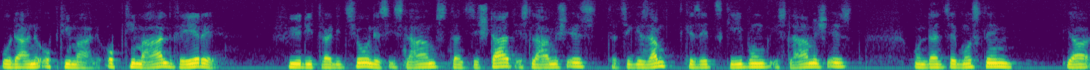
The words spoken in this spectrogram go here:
oder eine optimale. Optimal wäre für die Tradition des Islams, dass der Staat islamisch ist, dass die Gesamtgesetzgebung islamisch ist und dass der Muslim ja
